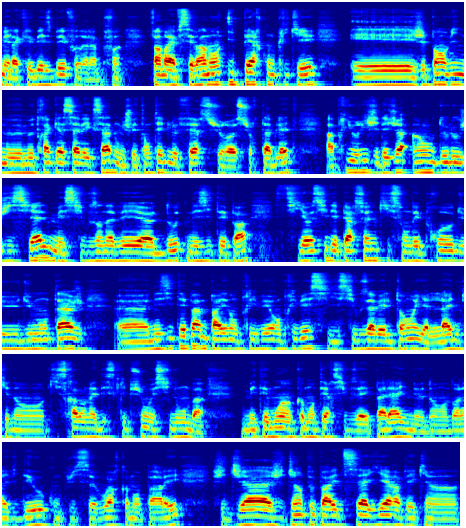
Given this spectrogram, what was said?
mais la clé USB faudrait la... Enfin, enfin bref, c'est vraiment hyper compliqué. Et j'ai pas envie de me, tracasser avec ça, donc je vais tenter de le faire sur, euh, sur tablette. A priori, j'ai déjà un ou deux logiciels, mais si vous en avez euh, d'autres, n'hésitez pas. S'il y a aussi des personnes qui sont des pros du montage, euh, n'hésitez pas à me parler en privé, en privé si, si vous avez le temps. Il y a le line qui est dans, qui sera dans la description, et sinon, bah, mettez-moi un commentaire si vous n'avez pas line dans, dans la vidéo, qu'on puisse voir comment parler. J'ai déjà, déjà un peu parlé de ça hier avec un,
